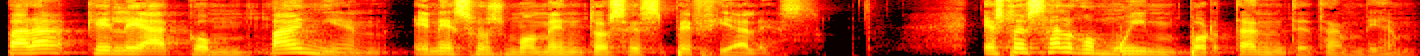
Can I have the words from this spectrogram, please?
para que le acompañen en esos momentos especiales. Esto es algo muy importante también,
